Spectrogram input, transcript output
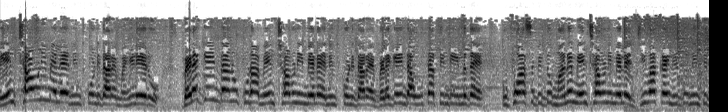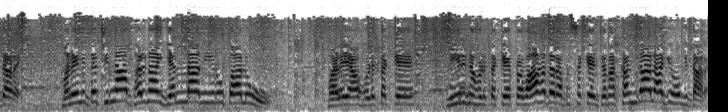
ಮೇಲ್ಛಾವಣಿ ಮೇಲೆ ನಿಂತ್ಕೊಂಡಿದ್ದಾರೆ ಮಹಿಳೆಯರು. ಬೆಳಗ್ಗೆಯಿಂದಾನೂ ಕೂಡ ಮೇಲ್ಛಾವಣಿ ಮೇಲೆ ನಿಂತ್ಕೊಂಡಿದ್ದಾರೆ. ಬೆಳಗ್ಗೆಯಿಂದ ಊಟ ತಿಂಡಿ ಇಲ್ಲದೆ ಉಪವಾಸ ಬಿದ್ದು ಮನೆ ಮೇಲ್ಛಾವಣಿ ಮೇಲೆ ಜೀವ ಕೈಲಿ ನಿಂತಿದ್ದಾರೆ. ಮನೆಯಲ್ಲಿದ್ದ ಚಿನ್ನಾಭರಣ ಎಲ್ಲ ನೀರು ಪಾಲು. ಮಳೆಯ ಹೊಡೆತಕ್ಕೆ, ನೀರಿನ ಹೊಡೆತಕ್ಕೆ, ಪ್ರವಾಹದ ರಭಸಕ್ಕೆ ಜನ ಕಂಗಾಲಾಗಿ ಹೋಗಿದ್ದಾರೆ.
